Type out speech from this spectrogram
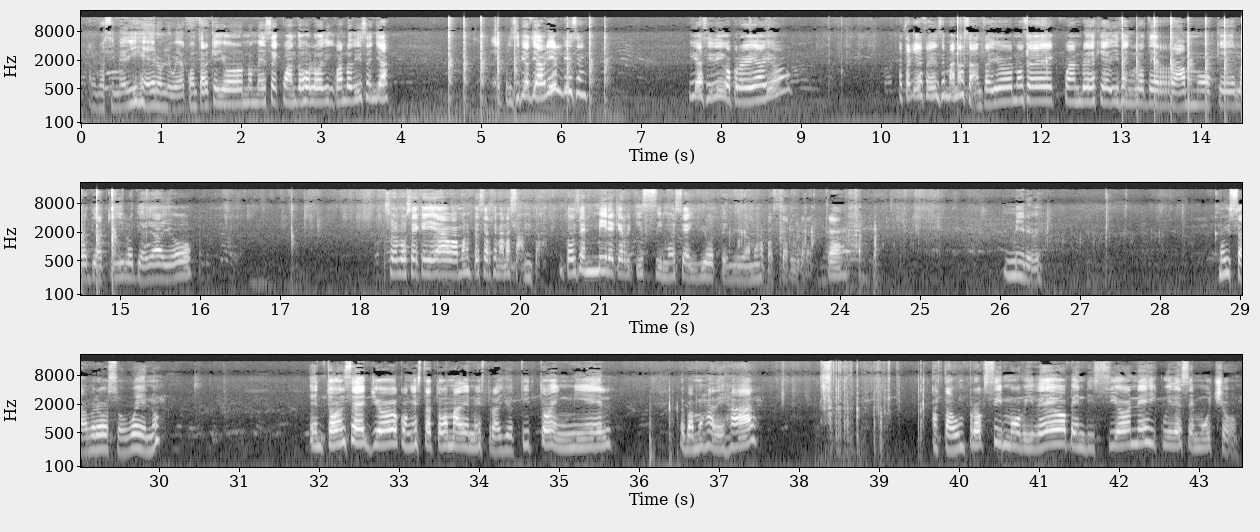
Algo así me dijeron, le voy a contar que yo no me sé cuándo, lo, cuando dicen ya. El principio de abril dicen. Y así digo, pero ya yo, hasta que ya estoy en Semana Santa, yo no sé cuándo es que dicen los de Ramos, que los de aquí, los de allá, yo solo sé que ya vamos a empezar Semana Santa. Entonces, mire qué riquísimo ese ayote. Mire, vamos a pasarlo por acá. Mire, ve. Muy sabroso, bueno. Entonces yo con esta toma de nuestro ayotito en miel, lo vamos a dejar. Hasta un próximo video. Bendiciones y cuídese mucho.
